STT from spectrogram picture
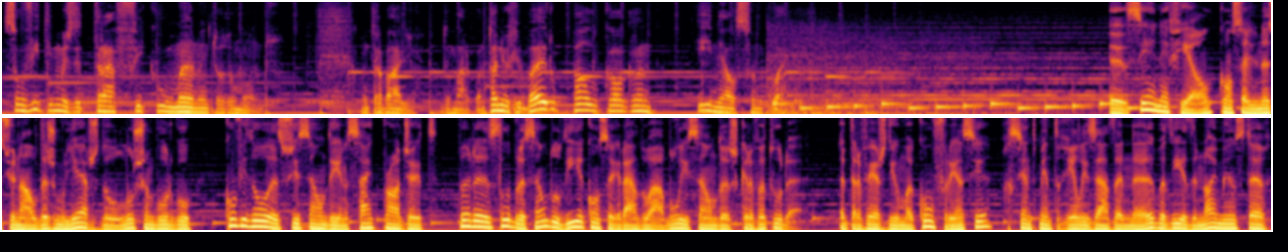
são vítimas de tráfico humano em todo o mundo. Um trabalho de Marco António Ribeiro, Paulo Coglan e Nelson Coelho. A CNFL, Conselho Nacional das Mulheres do Luxemburgo, convidou a Associação de Insight Project para a celebração do dia consagrado à abolição da escravatura. Através de uma conferência, recentemente realizada na Abadia de Neumünster,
